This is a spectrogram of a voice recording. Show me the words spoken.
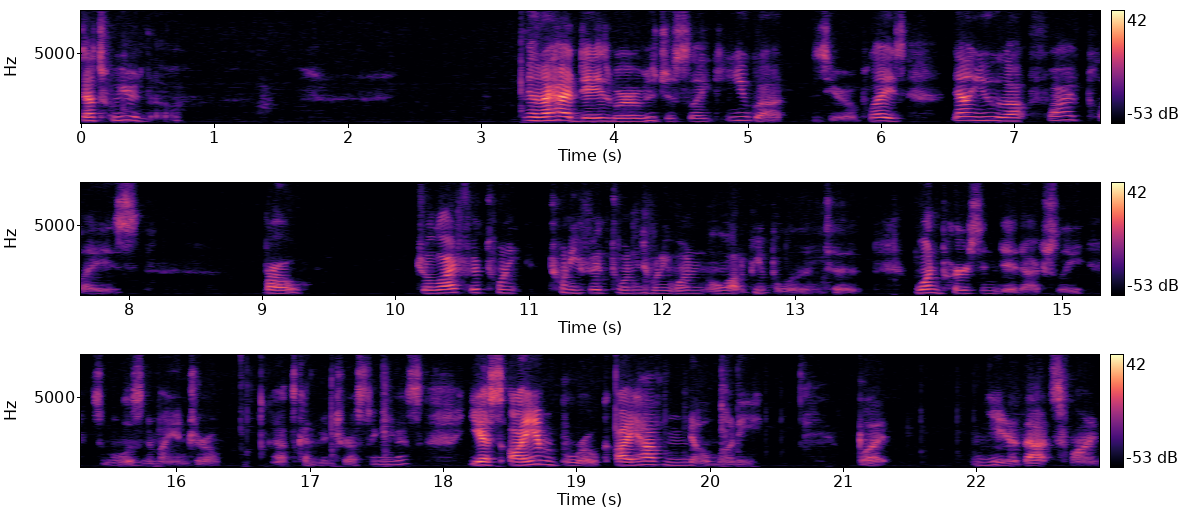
That's weird though. And I had days where it was just like, you got zero plays. Now you got five plays. Bro, July 5th, 20, 25th, 2021, a lot of people listened to One person did, actually. Someone listened to my intro. That's kind of interesting, I guess. Yes, I am broke. I have no money. But, you know, that's fine.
